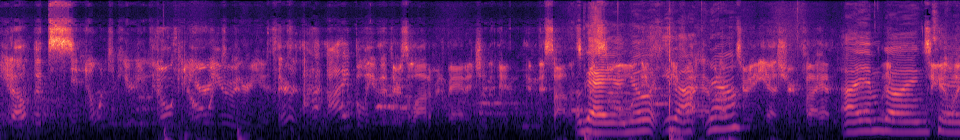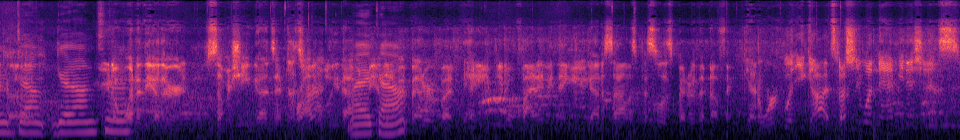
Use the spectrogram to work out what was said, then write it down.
you know, that's. And no one can hear you. No one can hear you. There, I, I believe that there's a lot of advantage in, in, in this silence. Okay, So I know what you if I got now. Yeah, sure. If I had, I am going So to like a- down, get onto. you know, one of the other submachine guns, and That's right. probably that My would be a little bit better. But hey, if you don't find anything, you got a silence pistol. It's better than nothing. You gotta work what you got, especially when the ammunition is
